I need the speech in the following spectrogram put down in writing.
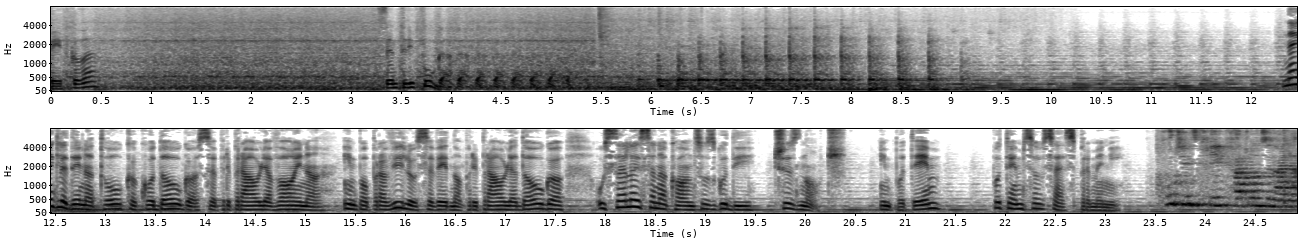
Petkova, centrifuga. Ne glede na to, kako dolgo se pripravlja vojna in po pravilu se vedno pripravlja dolgo, vselej se na koncu zgodi čez noč. In potem, potem se vse spremeni. Putins Krieg hat uns in eine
